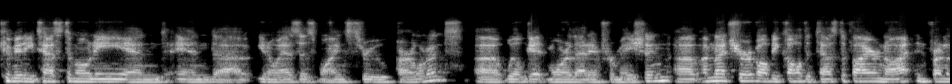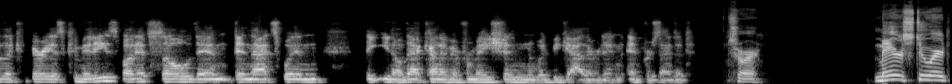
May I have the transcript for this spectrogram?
committee testimony and and uh, you know as this winds through parliament uh, we'll get more of that information uh, i'm not sure if i'll be called to testify or not in front of the various committees but if so then then that's when you know that kind of information would be gathered and, and presented Sure. Mayor Stewart,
